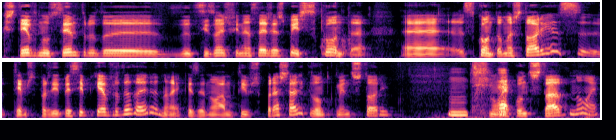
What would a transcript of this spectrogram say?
que esteve no centro de, de decisões financeiras deste país, se conta, uh, se conta uma história, se, temos de partir do princípio que é verdadeira, não é? Quer dizer, não há motivos para achar que é um documento histórico. Hum. Se não é, é contestado, não é.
